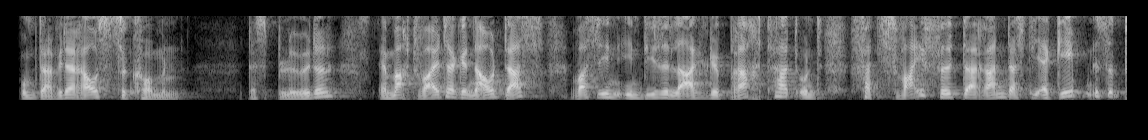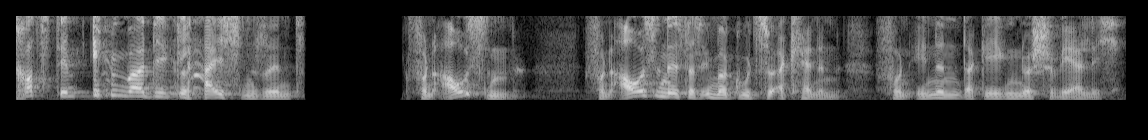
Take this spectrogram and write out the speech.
um da wieder rauszukommen. Das Blöde, er macht weiter genau das, was ihn in diese Lage gebracht hat und verzweifelt daran, dass die Ergebnisse trotzdem immer die gleichen sind. Von außen, von außen ist das immer gut zu erkennen, von innen dagegen nur schwerlich.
